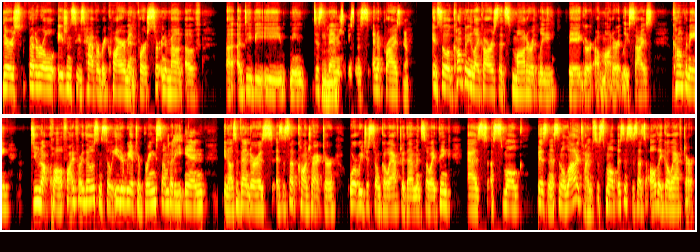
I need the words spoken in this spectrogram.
there's federal agencies have a requirement for a certain amount of a, a DBE, mean disadvantaged mm-hmm. business enterprise. Yeah. And so a company like ours that's moderately big or a moderately sized company do not qualify for those. And so either we have to bring somebody in, you know, as a vendor, as as a subcontractor, or we just don't go after them. And so I think as a small business and a lot of times the small businesses that's all they go after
